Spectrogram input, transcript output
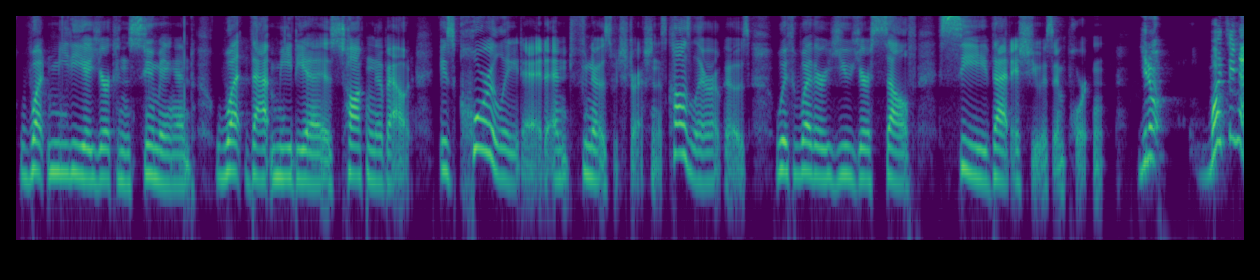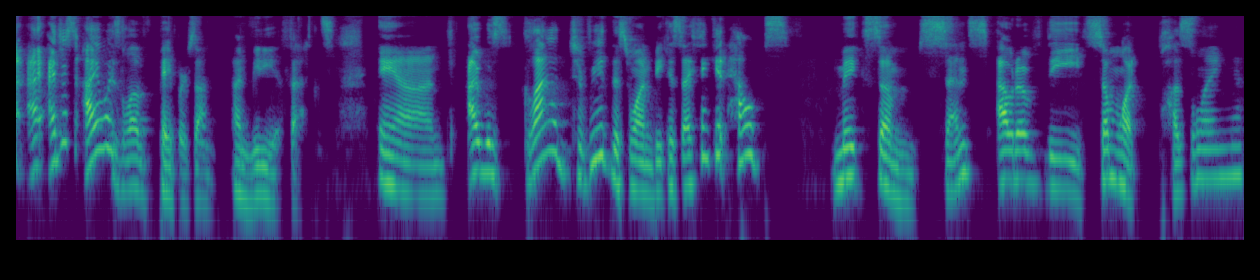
what media you're consuming and what that media is talking about is correlated, and who knows which direction this causal arrow goes, with whether you yourself see that issue as important. You know, one thing I, I just I always love papers on on media effects, and I was glad to read this one because I think it helps make some sense out of the somewhat puzzling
